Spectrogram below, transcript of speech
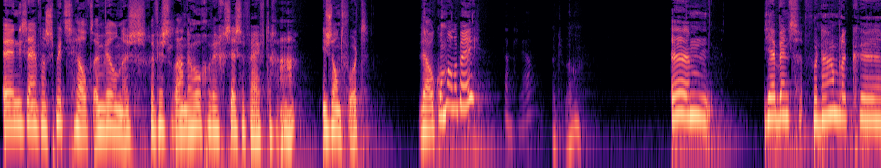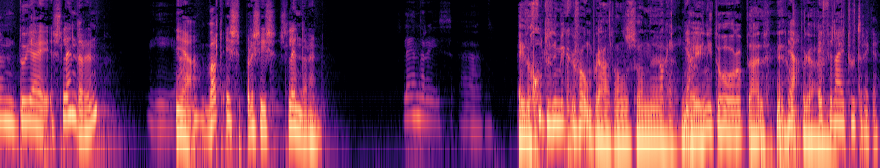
En die zijn van Smits Health en Wellness, gevestigd aan de Hogeweg 56A in Zandvoort. Welkom allebei. Dankjewel. Ehm, jij bent voornamelijk, eh, doe jij slenderen? Ja. Wat is precies slenderen? Slender is... eh, Even goed in de microfoon praten, anders dan, eh, ben je niet te horen op de, op Ja, de radio. even naar je toe trekken.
